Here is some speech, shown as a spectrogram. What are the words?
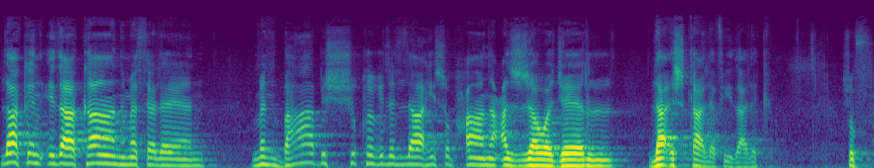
لكن إذا كان مثلا من باب الشكر لله سبحانه عز وجل. لا إشكال في ذلك. شوف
